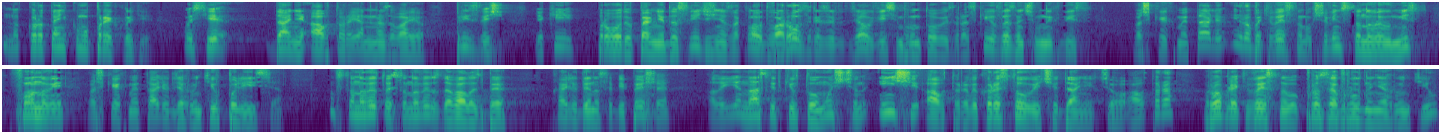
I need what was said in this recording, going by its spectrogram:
На коротенькому прикладі. Ось є дані автора, я не називаю прізвищ, який проводив певні дослідження, заклав два розрізи, взяв вісім ґрунтових зразків, визначив в них віс важких металів і робить висновок, що він встановив міст фоновий важких металів для ґрунтів Полісся. Ну, встановив, то й встановив, здавалось би, хай людина собі пише, але є наслідки в тому, що інші автори, використовуючи дані цього автора, роблять висновок про забруднення ґрунтів,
